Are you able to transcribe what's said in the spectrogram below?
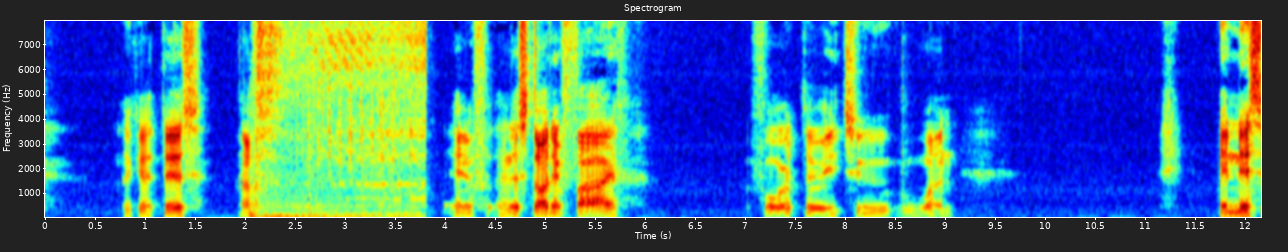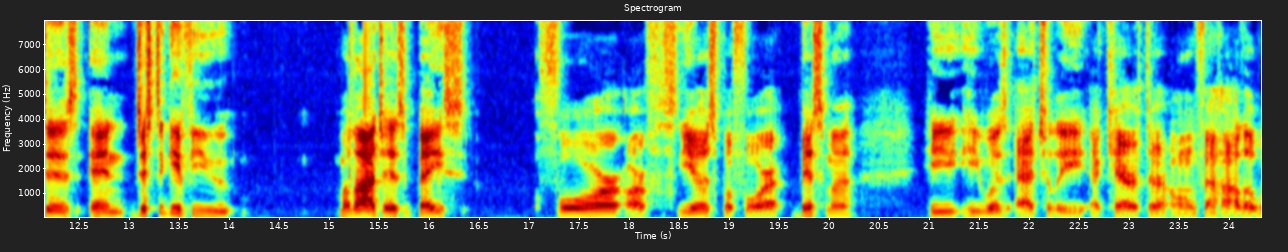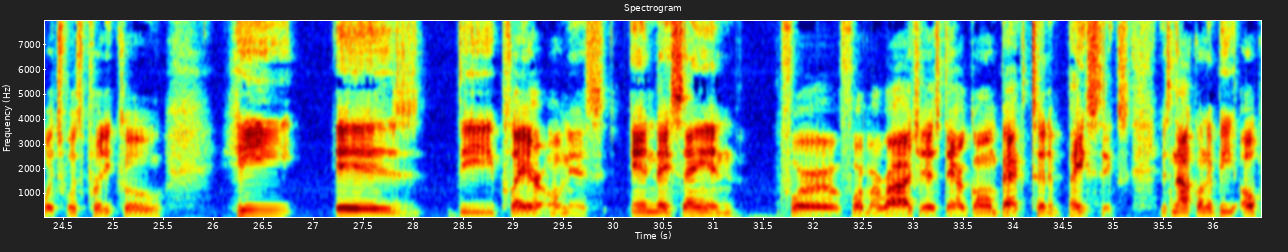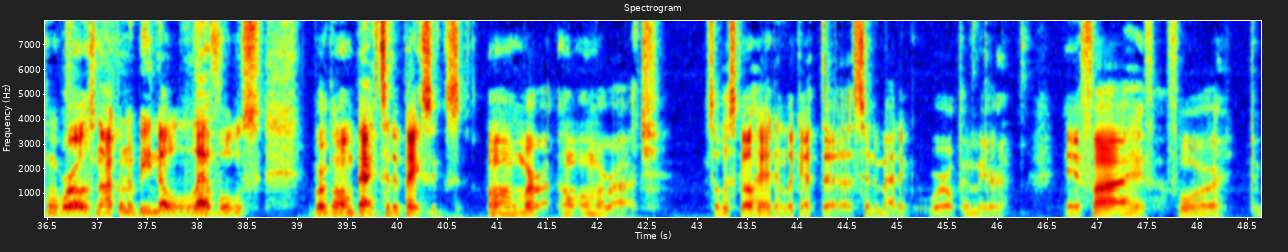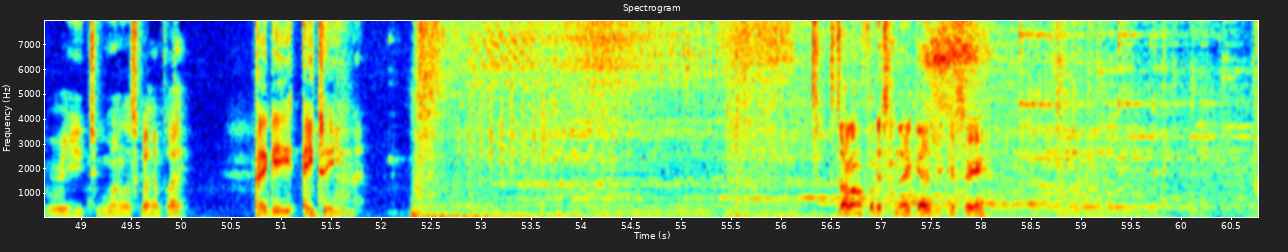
look at this. Oh. And, and let's start in five, four, three, two, one. And this is, and just to give you, Mirage is based four or years before Bisma. He he was actually a character on Valhalla, which was pretty cool. He is the player on this, and they saying for for Mirage is they are going back to the basics. It's not going to be open world. It's not going to be no levels. We're going back to the basics on Mir- on, on Mirage. So let's go ahead and look at the cinematic world premiere. In five, four, three, two, one. Let's go ahead and play. PEGI 18. Start off with a snake, as you can see.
